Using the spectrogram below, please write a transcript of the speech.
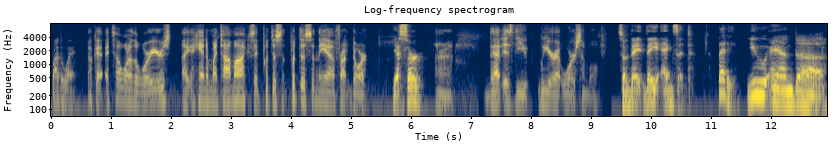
By the way. Okay, I tell one of the warriors. I hand him my tomahawk. I say, "Put this, put this in the uh, front door." Yes, sir. All right. That is the "We are at war" symbol. So they they exit. Betty, you and uh,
